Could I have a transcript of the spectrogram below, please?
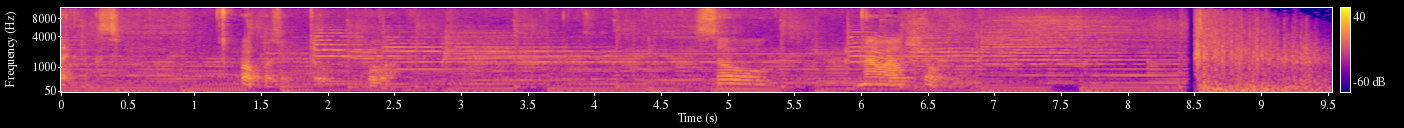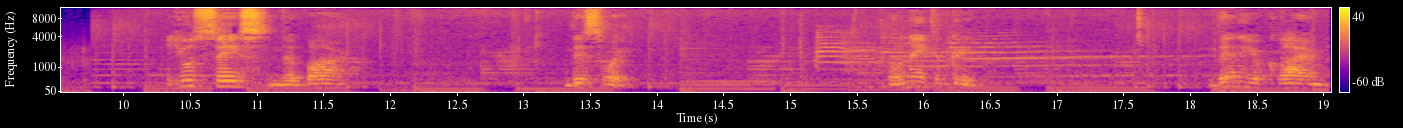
techniques opposite to pull up. So now I'll show you. You seize the bar this way, pronated grip. Then you climb,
